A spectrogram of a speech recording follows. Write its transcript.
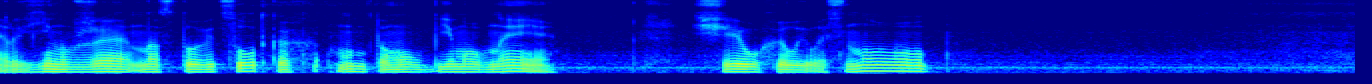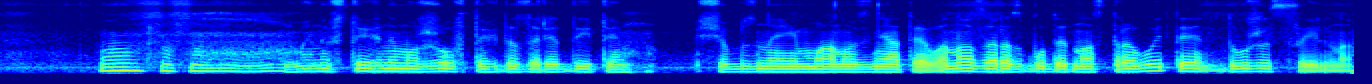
Регін вже на 100%, ну, тому вб'ємо в неї. Ще ухилилась. Ну. Ми не встигнемо жовтих дозарядити, щоб з неї ману зняти. Вона зараз буде нас травити дуже сильно.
